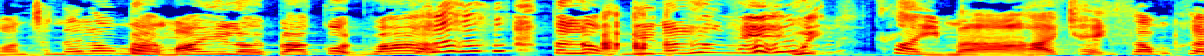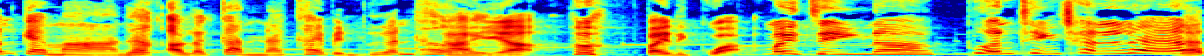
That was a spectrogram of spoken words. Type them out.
งอนฉันได้แล้วแต่มั้งไม่เลยปรากฏว่า ตลกดีนะเรื่องนี้อุ้ยใครมาคล้ายเค้กส้มเพื่อนแกมาเลือกเอาละกันนะ ใครเป็นเพื่อนเธอไหนอะเฮ้อไปดีกว่า ไม่จริงนะเพื่อนทิ้งฉันแล้ว และ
